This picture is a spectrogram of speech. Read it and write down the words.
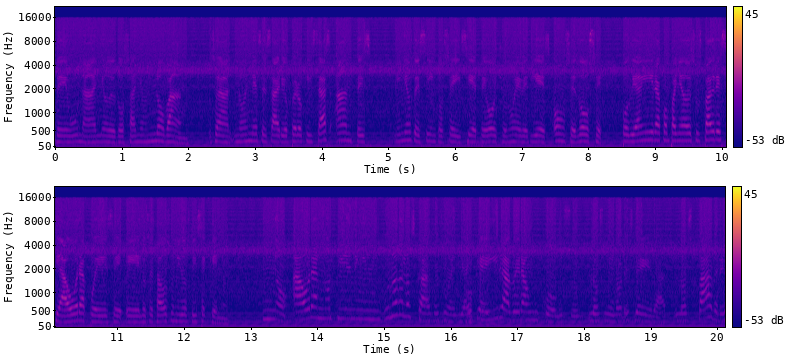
de un año, de dos años, no van. O sea, no es necesario, pero quizás antes niños de 5, 6, 7, 8, 9, 10, 11, 12 podían ir acompañados de sus padres y ahora pues eh, eh, los Estados Unidos dice que no. No, ahora no tienen en ninguno de los casos, Wendy, hay que ir a ver a un cónsul, los menores de edad. Los padres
